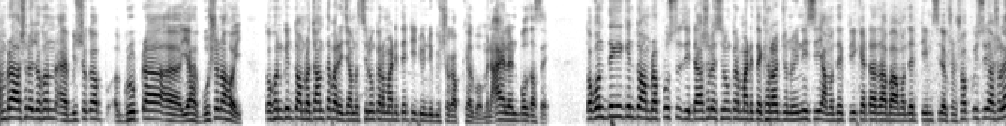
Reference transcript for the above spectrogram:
আমরা আসলে যখন বিশ্বকাপ গ্রুপটা ইয়া ঘোষণা হয়, তখন কিন্তু আমরা জানতে পারি যে আমরা শ্রীলঙ্কার মাটিতে টি টোয়েন্টি বিশ্বকাপ খেলব। মানে আয়ারল্যান্ড বলতেছে তখন থেকে কিন্তু আমরা প্রস্তুতিটা আসলে শ্রীলঙ্কার মাটিতে খেলার জন্য নিয়েছি আমাদের ক্রিকেটাররা বা আমাদের টিম সিলেকশন সবকিছুই আসলে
